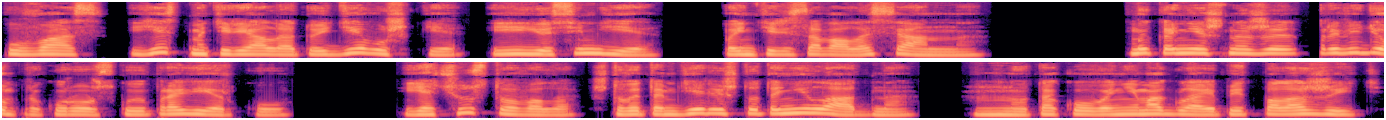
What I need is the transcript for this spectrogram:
«У вас есть материалы о той девушке и ее семье?» – поинтересовалась Анна. Мы, конечно же, проведем прокурорскую проверку. Я чувствовала, что в этом деле что-то неладно, но такого не могла и предположить.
